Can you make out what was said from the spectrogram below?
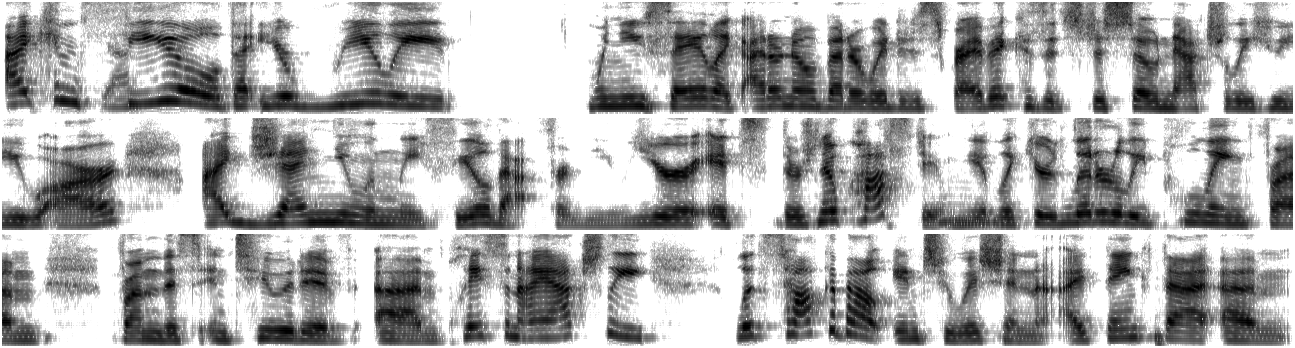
I can yeah. feel that you're really when you say like i don't know a better way to describe it because it's just so naturally who you are i genuinely feel that from you. You're it's there's no costume. Mm-hmm. you, like you're literally pulling from from this intuitive um, place. And i actually let's talk about intuition. I think that um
